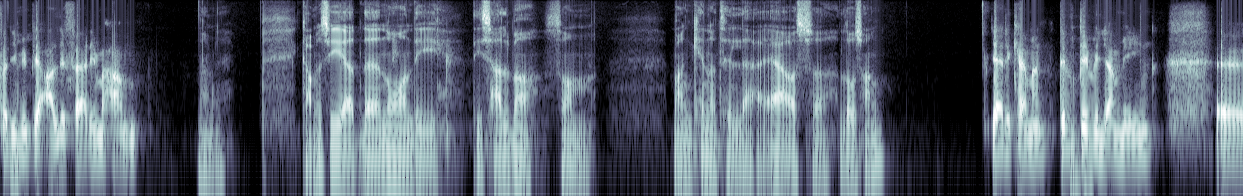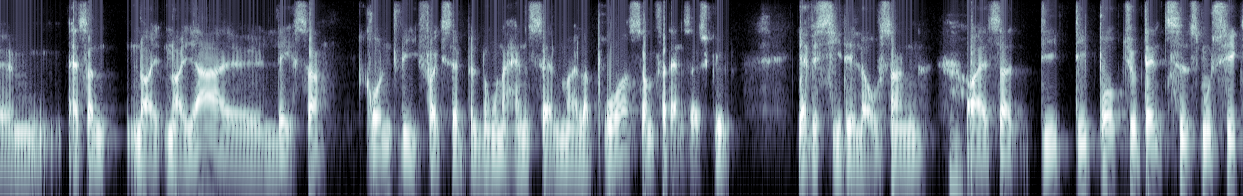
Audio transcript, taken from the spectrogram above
fordi ja. vi bliver aldrig færdige med ham. Nemlig. Kan man sige, at nogle af de, de salmer, som man kender til, er også lovsang? Ja, det kan man. Det, det vil jeg mene. Øhm, altså, når, når jeg øh, læser Grundtvig, for eksempel nogle af hans salmer, eller bruger som for den sags skyld, jeg vil sige, det er lovsange. Og altså, de, de brugte jo den tids musik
